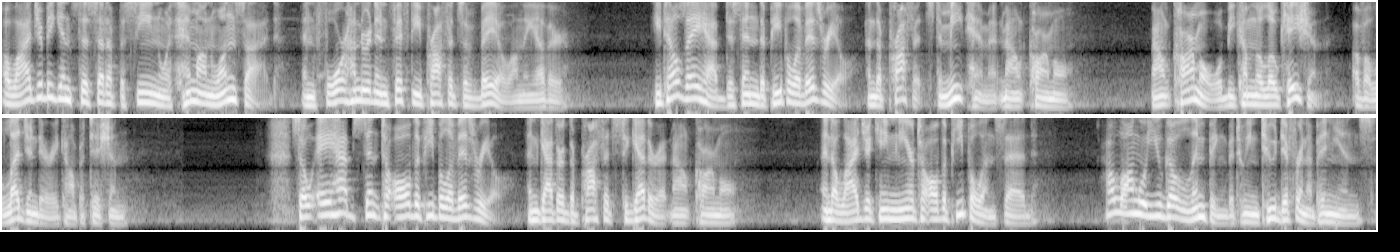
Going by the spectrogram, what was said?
Elijah begins to set up a scene with him on one side and 450 prophets of Baal on the other. He tells Ahab to send the people of Israel and the prophets to meet him at Mount Carmel. Mount Carmel will become the location of a legendary competition. So Ahab sent to all the people of Israel and gathered the prophets together at Mount Carmel. And Elijah came near to all the people and said, How long will you go limping between two different opinions?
